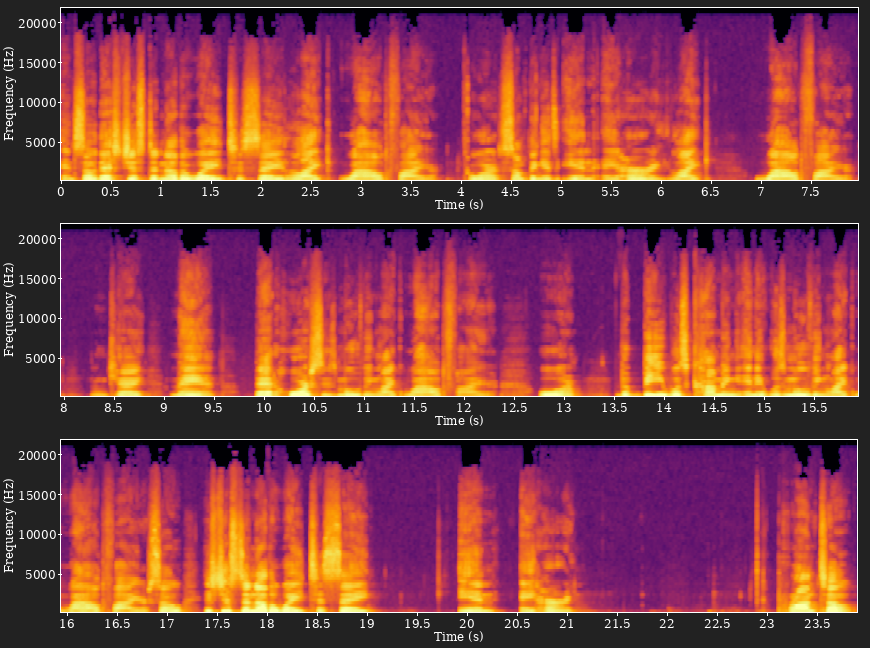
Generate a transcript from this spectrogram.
And so that's just another way to say like wildfire or something is in a hurry, like wildfire. Okay, man, that horse is moving like wildfire. Or the bee was coming and it was moving like wildfire. So it's just another way to say in a hurry. Pronto.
